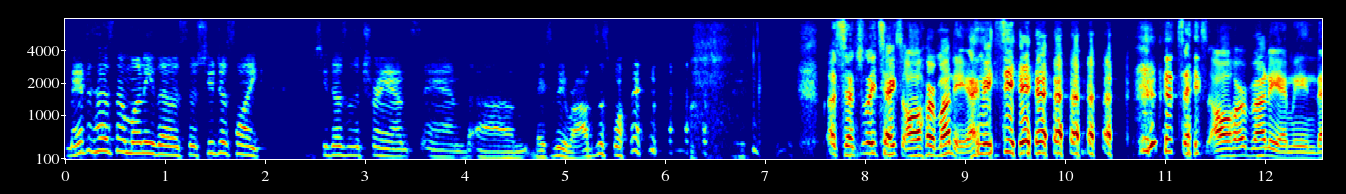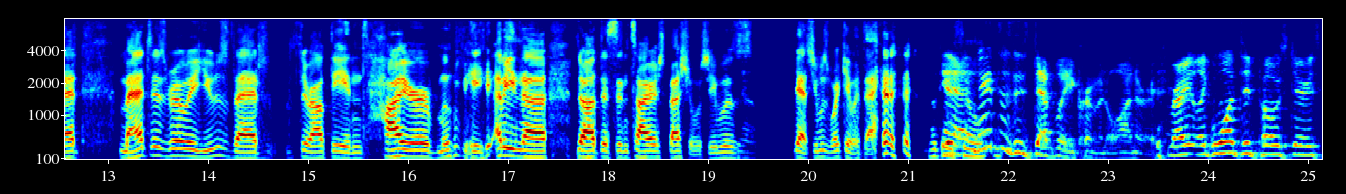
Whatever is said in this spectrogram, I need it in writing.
Mantis has no money though, so she just like she does the trance and um, basically robs this woman. Essentially, takes all her money. I mean, it takes all her money. I mean, that Mantis really used that throughout the entire movie. I mean, uh, throughout this entire special, she was. Yeah yeah, she was working with that. okay, yeah, so Mantis is definitely a criminal on Earth, right? Like wanted posters.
